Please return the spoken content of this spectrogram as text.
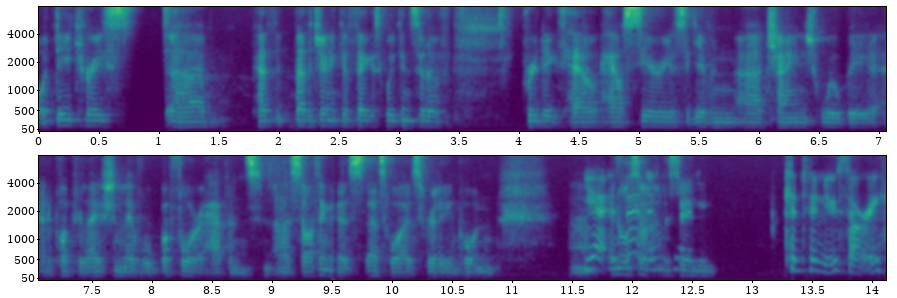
or decreased uh, path- pathogenic effects, we can sort of predict how, how serious a given uh, change will be at a population level before it happens. Uh, so I think that's that's why it's really important. Um, yeah, and also understanding continue. Sorry.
